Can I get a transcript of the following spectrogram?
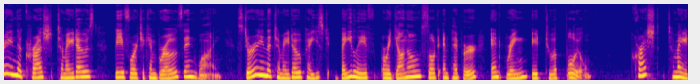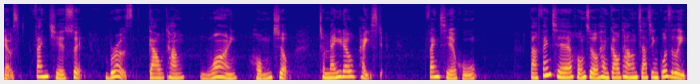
in the crushed tomatoes, beef or chicken broth, and wine. Stir in the tomato paste, bay leaf, oregano, salt and pepper, and bring it to a boil. Crushed tomatoes, 番茄碎, broth, 高汤, wine, 红酒, tomato paste, 番茄糊。把番茄、红酒和高汤加进锅子里，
